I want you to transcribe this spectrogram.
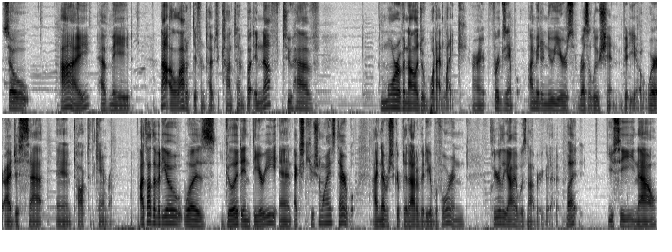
So I have made not a lot of different types of content, but enough to have more of a knowledge of what I like. All right. For example, I made a New Year's resolution video where I just sat and talked to the camera. I thought the video was good in theory and execution wise, terrible. I'd never scripted out a video before and clearly I was not very good at it. But you see now,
